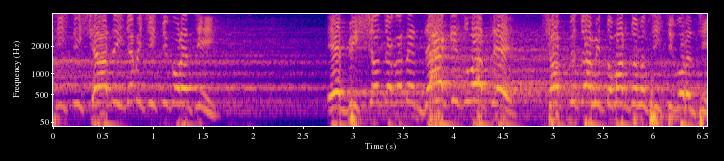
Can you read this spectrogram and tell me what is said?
সৃষ্টির সাহায্য হিসেবে সৃষ্টি করেছি। এ বিশ্ব জগতে যা কিছু আছে, সবকিছু আমি তোমার জন্য সৃষ্টি করেছি।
